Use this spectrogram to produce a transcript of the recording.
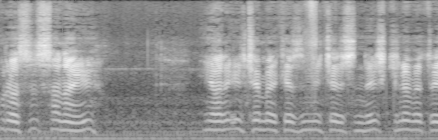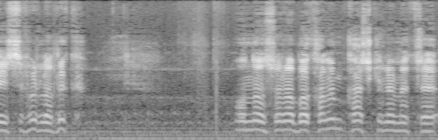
burası sanayi. Yani ilçe merkezinin içerisindeyiz. Kilometreyi sıfırladık. Ondan sonra bakalım kaç kilometre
